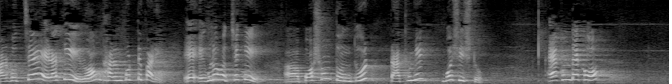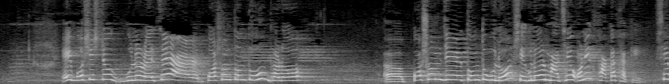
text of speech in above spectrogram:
আর হচ্ছে এরা কি রং ধারণ করতে পারে। এ এগুলো হচ্ছে কি পশম তন্তুর প্রাথমিক বৈশিষ্ট্য। এখন দেখো এই বৈশিষ্ট্যগুলো রয়েছে। আর পশম তন্তু, ধরো পশম যে তন্তুগুলো, সেগুলোর মাঝে অনেক ফাঁকা থাকে। সে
